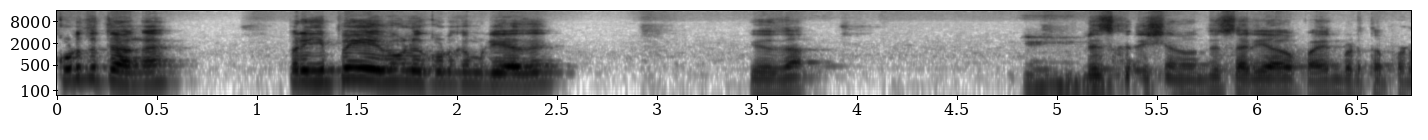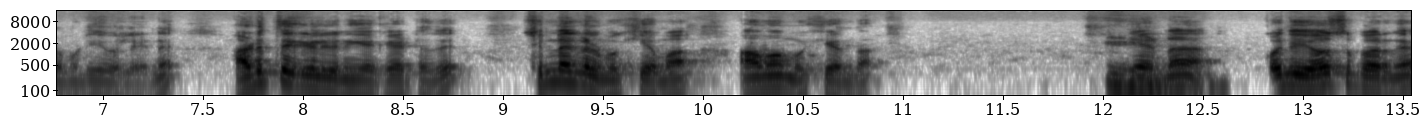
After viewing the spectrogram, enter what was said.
கொடுத்துட்டாங்க. அப்புறம் இப்பயே இவங்களுக்கு கொடுக்க முடியாது. இதுதான். ம். டிஸ்கிரிப்ஷன் வந்து சரியாக பயன்படுத்தப்பட முடியவில்லைன்னு அடுத்த கேள்வி நீங்கள் கேட்டது சின்னங்கள் முக்கியமா ஆமாம் முக்கியம்தான். ஏன்னா கொஞ்சம் யோசிச்சு பாருங்க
